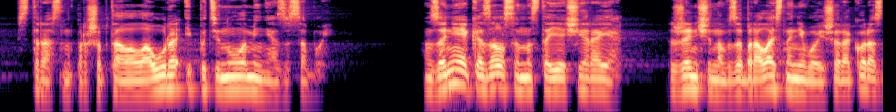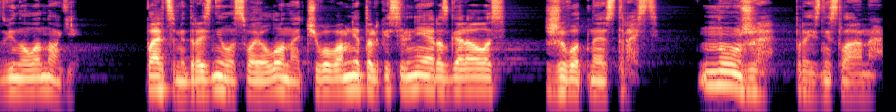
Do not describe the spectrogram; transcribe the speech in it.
— страстно прошептала Лаура и потянула меня за собой. За ней оказался настоящий рояль. Женщина взобралась на него и широко раздвинула ноги. Пальцами дразнила свое лоно, отчего во мне только сильнее разгоралась животная страсть. «Ну же», — произнесла она.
